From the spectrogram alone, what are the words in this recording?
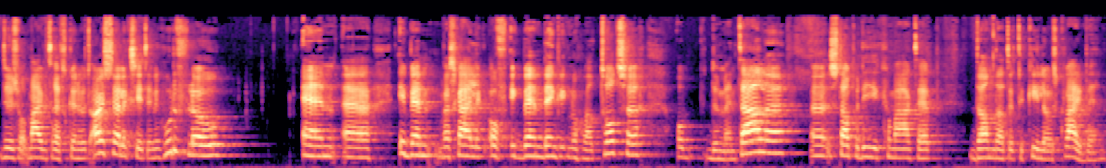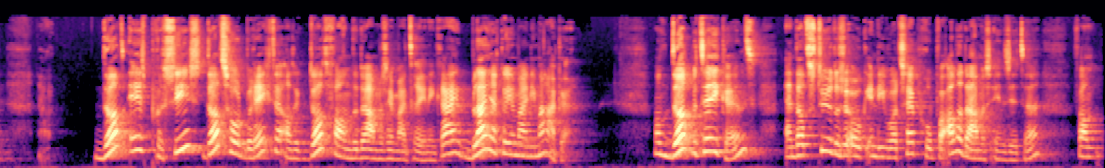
Dus wat mij betreft kunnen we het uitstellen. Ik zit in een goede flow. En uh, ik ben waarschijnlijk, of ik ben denk ik nog wel trotser op de mentale uh, stappen die ik gemaakt heb, dan dat ik de kilo's kwijt ben. Nou, dat is precies dat soort berichten. Als ik dat van de dames in mijn training krijg, blijer kun je mij niet maken. Want dat betekent, en dat stuurden ze ook in die WhatsApp-groep waar alle dames in zitten, van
